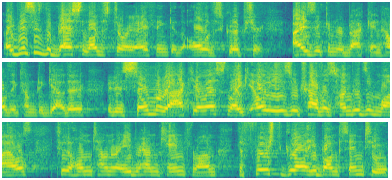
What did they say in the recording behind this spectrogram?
Like, this is the best love story, I think, in all of Scripture. Isaac and Rebekah and how they come together. It is so miraculous. Like, Eliezer travels hundreds of miles to the hometown where Abraham came from. The first girl he bumps into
